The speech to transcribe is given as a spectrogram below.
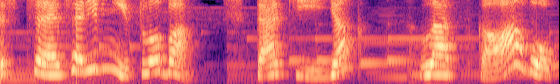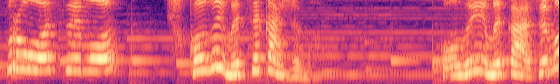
Є ще чарівні слова, такі як. Ласкаво просимо. Коли ми це кажемо? Коли ми кажемо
